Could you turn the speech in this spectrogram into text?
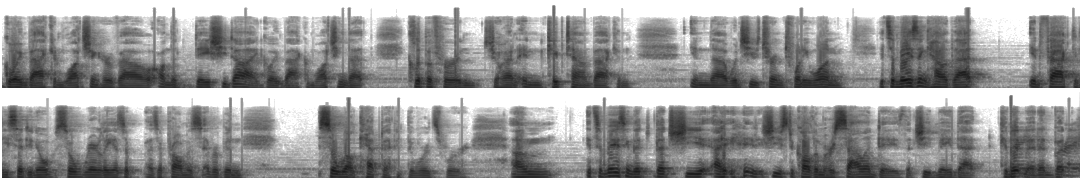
going back and watching her vow on the day she died, going back and watching that clip of her in Johann in Cape Town back in, in uh, when she turned 21. It's amazing how that, in fact, and he said, you know, so rarely has a, has a promise ever been so well kept, I think the words were. Um, it's amazing that, that she, I, she used to call them her salad days, that she'd made that commitment. Right, and But right.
